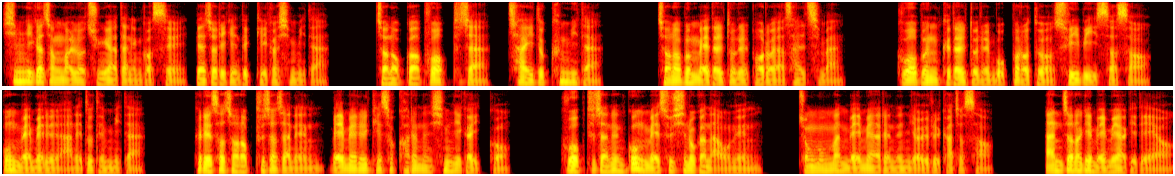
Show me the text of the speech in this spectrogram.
심리가 정말로 중요하다는 것을 뼈저리게 느낄 것입니다. 전업과 부업 투자 차이도 큽니다. 전업은 매달 돈을 벌어야 살지만 부업은 그달 돈을 못 벌어도 수입이 있어서 꼭 매매를 안 해도 됩니다. 그래서 전업 투자자는 매매를 계속하려는 심리가 있고 부업 투자는 꼭 매수 신호가 나오는 종목만 매매하려는 여유를 가져서 안전하게 매매하게 되어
